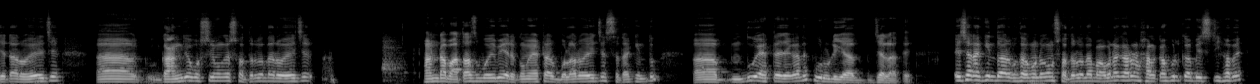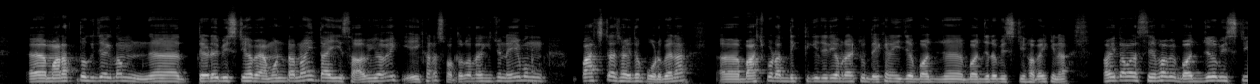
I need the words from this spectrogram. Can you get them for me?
যেটা রয়েছে আহ, গাঙ্গেয় পশ্চিমবঙ্গের সতর্কতা রয়েছে ঠান্ডা বাতাস বইবে এরকম একটা বলা রয়েছে সেটা কিন্তু দু একটা জায়গাতে পুরুলিয়া জেলাতে। এছাড়া কিন্তু আর কোথাও কোনো রকম সতর্কতা পাবো না, কারণ হালকা ফুলকা বৃষ্টি হবে মারাত্মক যে একদম তেড়ে বৃষ্টি হবে এমনটা নয়, তাই স্বাভাবিকভাবে এইখানে সতর্কতার কিছু নেই এবং বাজ হয়তো পড়বে না বাজ পড়ার দিক থেকে যদি আমরা একটু দেখে নিই যে বজ্র- বৃষ্টি হবে কি না হয়তো আমরা সেভাবে বজ্র বৃষ্টি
